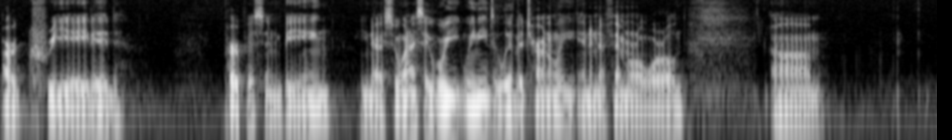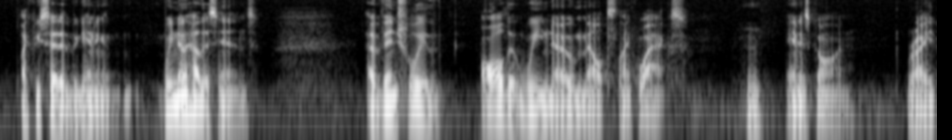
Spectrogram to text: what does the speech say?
our created purpose and being. You know, so when I say we we need to live eternally in an ephemeral world, um, like we said at the beginning, we know how this ends. Eventually, all that we know melts like wax Hmm. and is gone, right?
